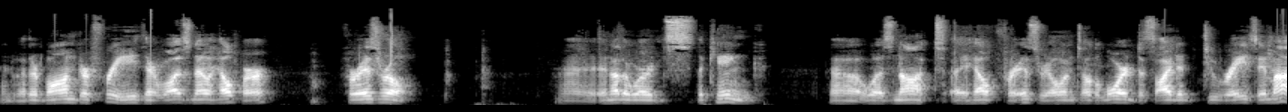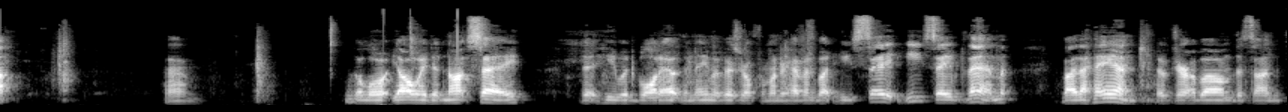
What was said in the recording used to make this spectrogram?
and whether bond or free, there was no helper for Israel. Uh, in other words, the king uh, was not a help for Israel until the Lord decided to raise him up. Um, the Lord, Yahweh did not say, that he would blot out the name of Israel from under heaven, but he sa- he saved them by the hand of Jeroboam the son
